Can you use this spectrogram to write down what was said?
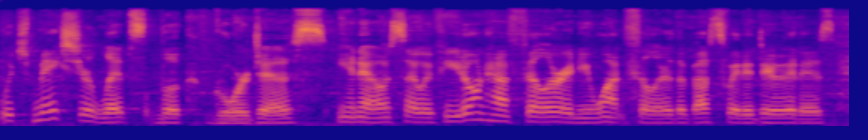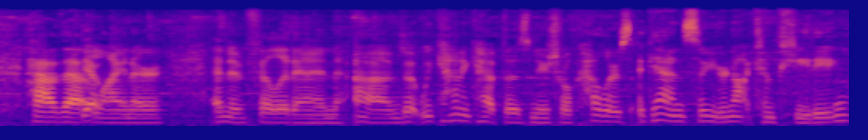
which makes your lips look gorgeous, you know? So if you don't have filler and you want filler, the best way to do it is have that Yep. liner and then fill it in. Um, but we kind of kept those neutral colors, again, so you're not competing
